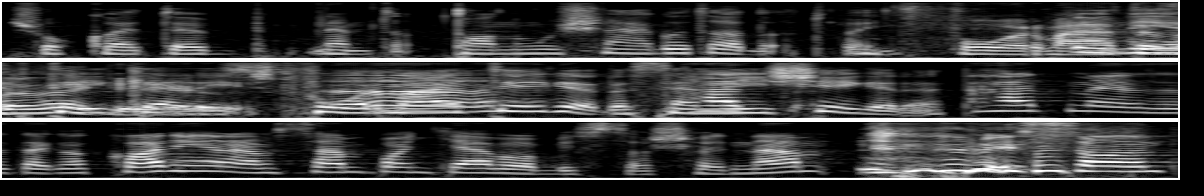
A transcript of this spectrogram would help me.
sokkal több, nem tudom, tanulságot adott? Vagy Formált ez az egész? Formált téged, a személyiségedet? Hát, hát nézzétek, a karrierem szempontjából biztos, hogy nem. Viszont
